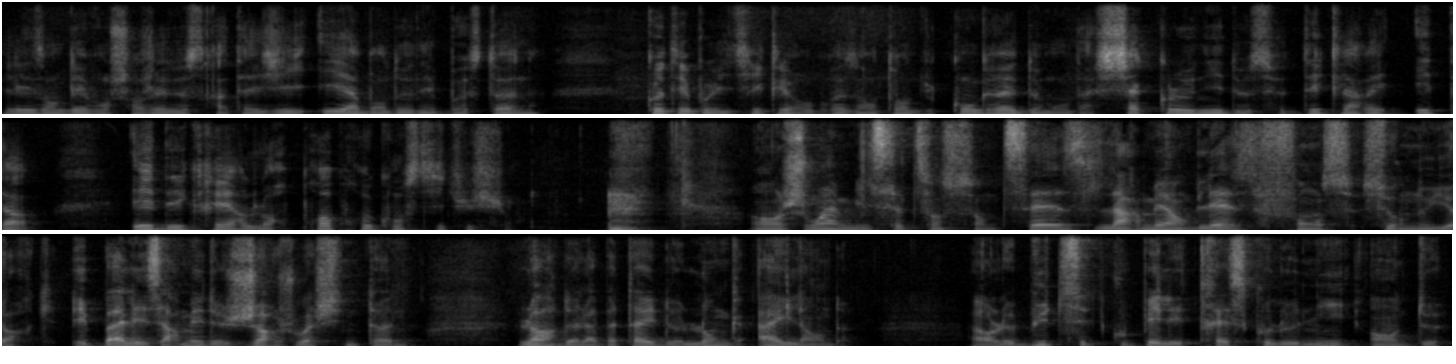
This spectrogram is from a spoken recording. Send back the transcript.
les Anglais vont changer de stratégie et abandonner Boston. Côté politique, les représentants du Congrès demandent à chaque colonie de se déclarer État et d'écrire leur propre constitution. En juin 1776, l'armée anglaise fonce sur New York et bat les armées de George Washington lors de la bataille de Long Island. Alors le but c'est de couper les 13 colonies en deux.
